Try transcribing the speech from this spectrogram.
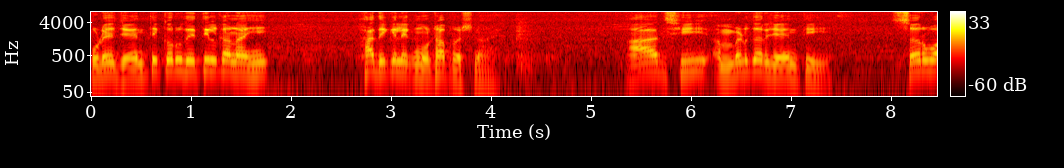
पुढे जयंती करू देतील का नाही हा देखील एक मोठा प्रश्न आहे. आज ही आंबेडकर जयंती सर्व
